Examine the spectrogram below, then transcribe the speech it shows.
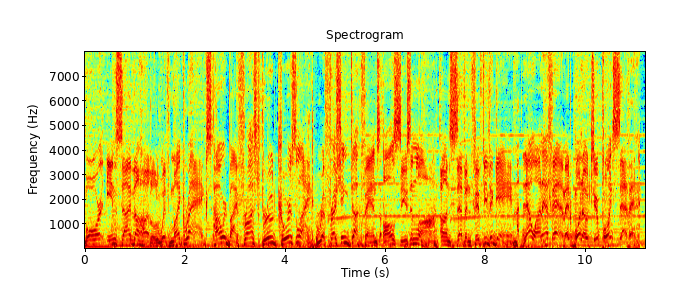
More Inside the Huddle with Mike Rags, powered by Frost Brewed Coors Light, refreshing Duck fans all season long on 750 The Game. Now on FM at 102.7.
